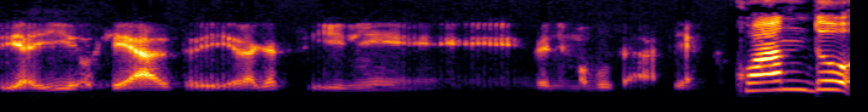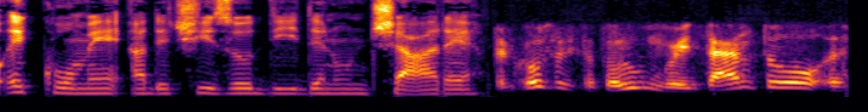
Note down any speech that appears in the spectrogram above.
sia io che altri ragazzini venimmo abusati. Ecco. Quando e come ha deciso di denunciare? Il percorso è stato lungo, intanto eh,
